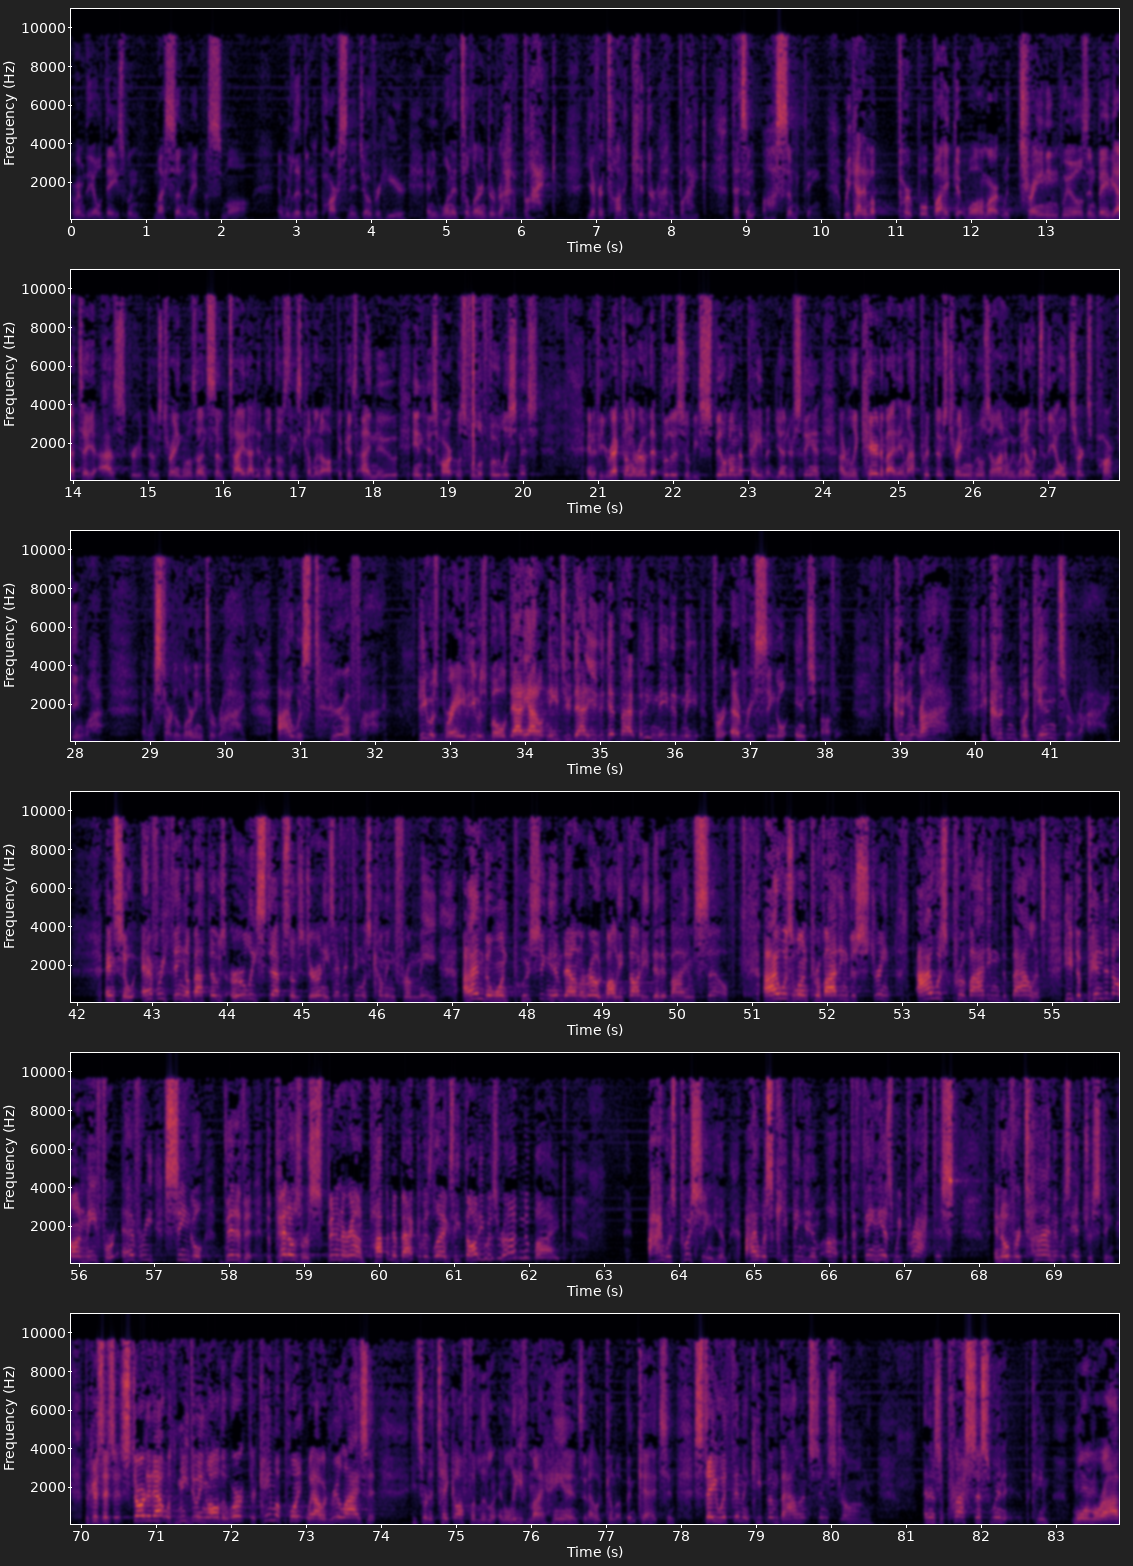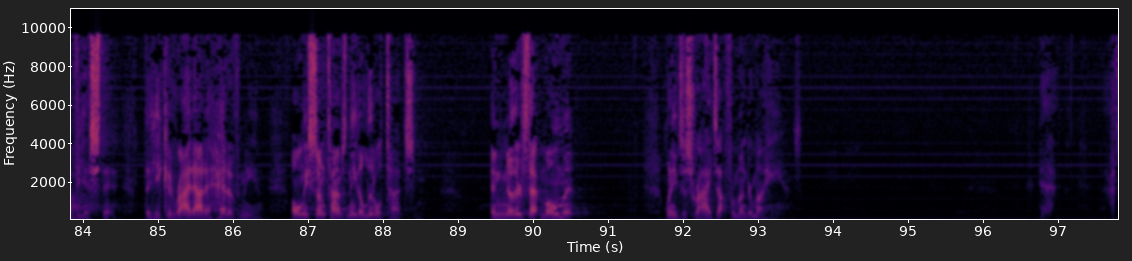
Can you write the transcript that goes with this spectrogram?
I remember the old days when my son Wade was small and we lived in the parsonage over here, and he wanted to learn to ride a bike. You ever taught a kid to ride a bike? That's an awesome thing. We got him a purple bike at Walmart with training wheels, and baby, I tell you, I screwed those training wheels on so tight, I didn't want those things coming off because I knew in his heart was full of foolishness. And if he wrecked on the road, that foolishness would be spilled on the pavement. You understand? I really cared about him. I put those training wheels on, and we went over to the old church parking lot, and we started learning to ride. I was terrified he was brave. He was bold. Daddy, I don't need you. Daddy, you could get back. But he needed me for every single inch of it. He couldn't ride, he couldn't begin to ride. And so everything about those early steps, those journeys, everything was coming from me. I'm the one pushing him down the road while he thought he did it by himself. I was one providing the strength. I was providing the balance. He depended on me for every single bit of it. The pedals were spinning around, popping the back of his legs. He thought he was riding a bike. I was pushing him. I was keeping him up. But the thing is, we practiced. And over time, it was interesting because as it started out with me doing all the work, there came a point when I would realize that he'd sort of take off a little and leave my hands, and I would come up and catch and stay with him and keep him balanced and strong. And, and as the process went, it became more and more obvious that, that he could ride out ahead of me and only sometimes need a little touch. And, and you know, there's that moment when he just rides out from under my hand.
